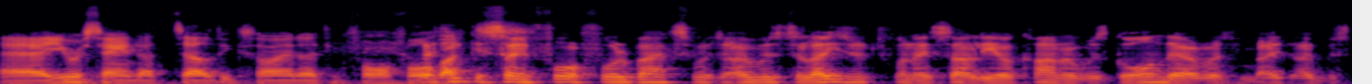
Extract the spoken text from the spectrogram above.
Uh, you were saying that Celtic signed, I think, four fullbacks. I think they signed four fullbacks, but I was delighted when I saw Lee O'Connor was going there. But I, I was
